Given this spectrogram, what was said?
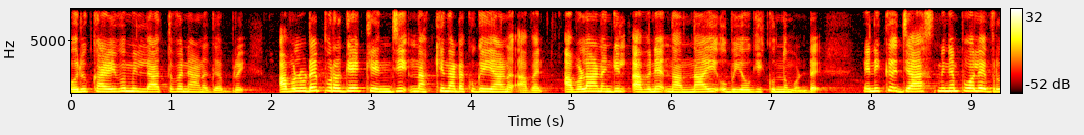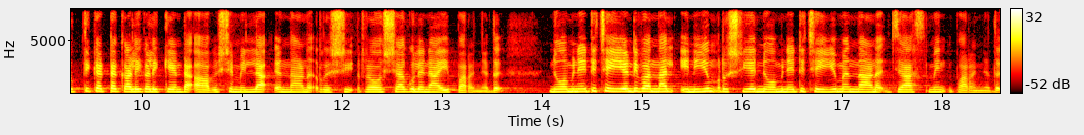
ഒരു കഴിവുമില്ലാത്തവനാണ് ഗബ്രി. അവളുടെ പുറകെ കെഞ്ചി നക്കി നടക്കുകയാണ് അവൻ. അവളാണെങ്കിൽ അവനെ നന്നായി ഉപയോഗിക്കുന്നുമുണ്ട്. എനിക്ക് ജാസ്മിനെ പോലെ വൃത്തികെട്ട കളി കളിക്കേണ്ട ആവശ്യമില്ല എന്നാണ് ഋഷി രോഷാകുലനായി പറഞ്ഞത്. നോമിനേറ്റ് ചെയ്യേണ്ടി വന്നാൽ ഇനിയും ഋഷിയെ നോമിനേറ്റ് ചെയ്യുമെന്നാണ് ജാസ്മിൻ പറഞ്ഞത്.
